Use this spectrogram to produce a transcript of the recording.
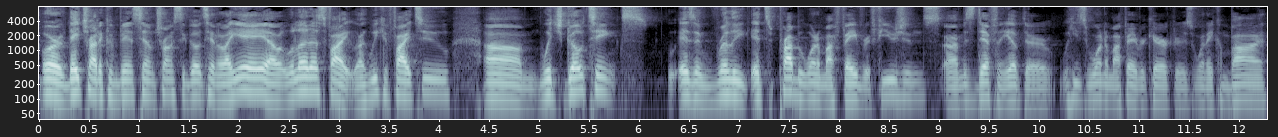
or they try to convince him Trunks to Goten are like yeah yeah, yeah well let us fight. Like we can fight too. Um, which Gotenks is a really it's probably one of my favorite fusions. Um, it's definitely up there. He's one of my favorite characters when they combine.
